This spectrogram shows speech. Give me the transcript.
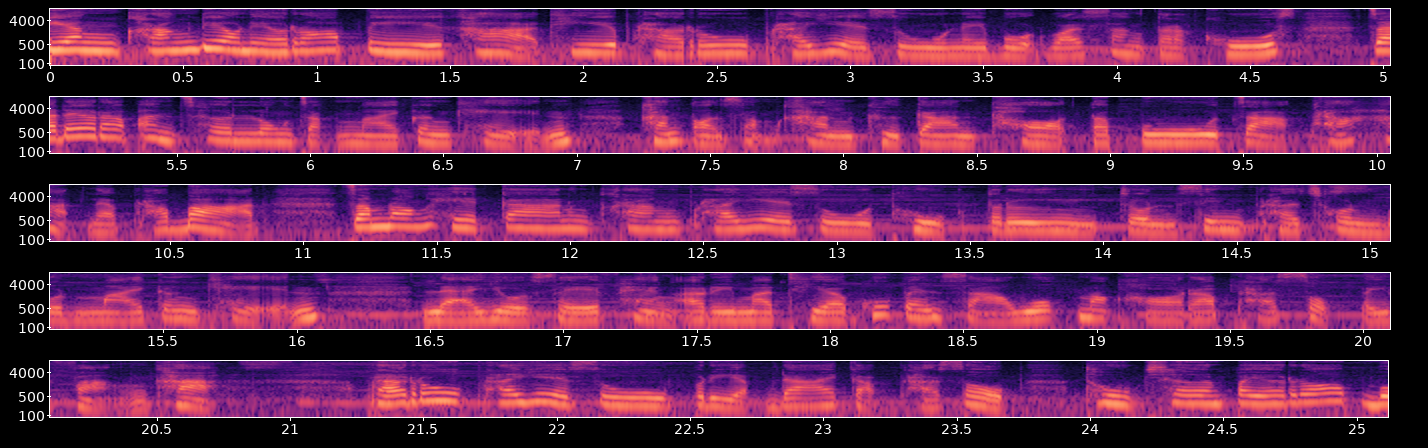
พียงครั้งเดียวในรอบปีค่ะ ที่พระรูปพระเยซูในโบสถ์วัดซังตราคูส จะได้รับอัญเชิญลงจากไม้กางเขน ขั้นตอนสำคัญคือการถอดตะปูจากพระหัตถ์และพระบาทจำลองเหตุการณ์ครั้งพระเยซูถูกตรึงจนสิ้นพระชนบนไม้กางเขน และโยเซฟแห่งอาริมาเทียผู้เป็นสาวกมาขอรับพระศพไปฝังค่ะ พระรูปพระเยซูเปรียบได้กับพระศพ ถูกเชิญไปรอบโบ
